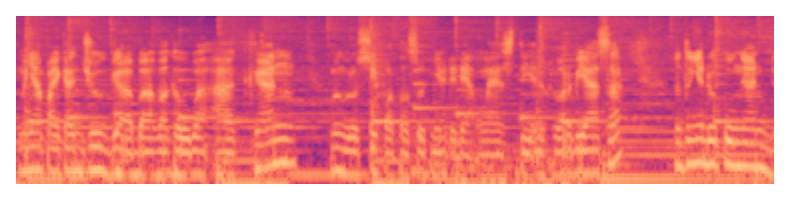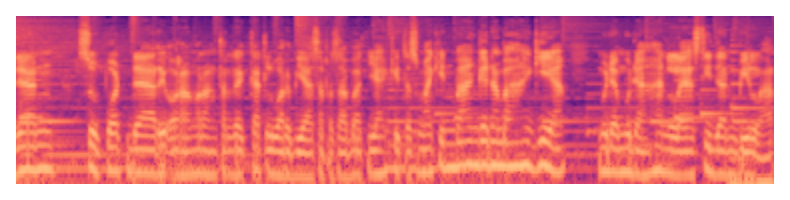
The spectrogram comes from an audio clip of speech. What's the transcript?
menyampaikan juga bahwa Kak Bubah akan mengurusi photoshootnya Dedek Lesti. Aduh luar biasa. Tentunya dukungan dan support dari orang-orang terdekat luar biasa persahabat ya. Kita semakin bangga dan bahagia. Mudah-mudahan Lesti dan Bilar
